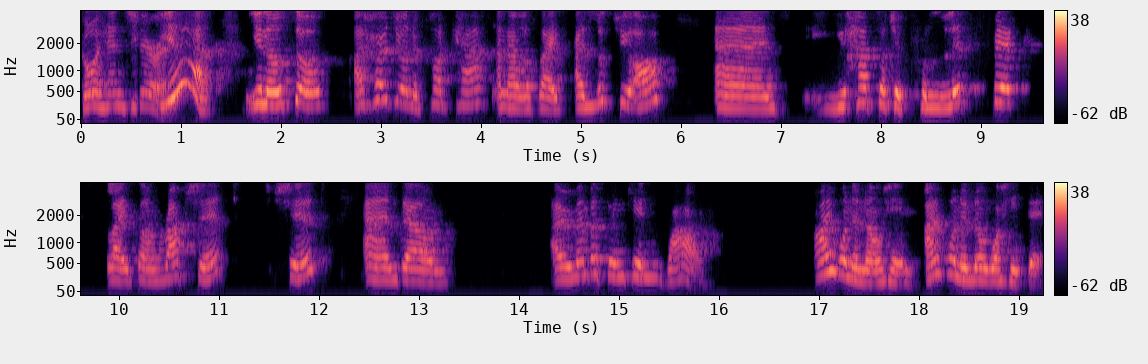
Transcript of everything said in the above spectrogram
go ahead and share it. Yeah, you know, so I heard you on a podcast and I was like, I looked you up and you had such a prolific like um, rap shit, shit. And um, I remember thinking, wow, I want to know him. I want to know what he did.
